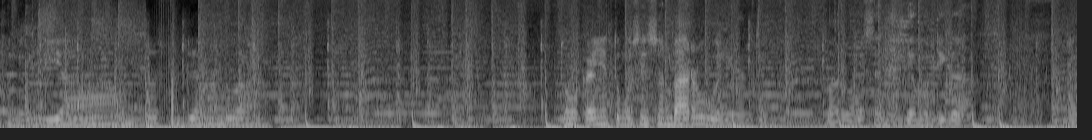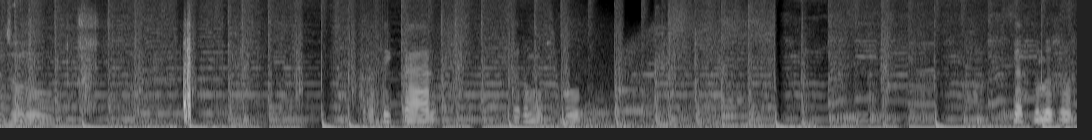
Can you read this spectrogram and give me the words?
Sambil diam, terus diam doang. Tunggu kayaknya tunggu season baru ini nanti. Baru bisa naik diamond 3 dan solo. Perhatikan ke musuh. Lihat dulu sur.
